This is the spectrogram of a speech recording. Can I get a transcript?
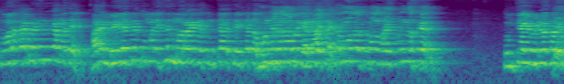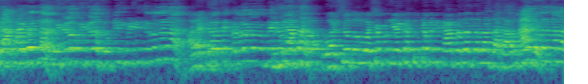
तुम्हाला काय भेटेल त्याच्यामध्ये? अरे मेले ते तुम्हाला इथेच मरायचे तुमच्या त्याच्यात आपण तुमच्या नावावर घेणार पैसे आहे. कमवतात, तुम्हाला माहीत पण नसेल. तुमच्या व्हिडिओ हे दाखवतात ना व्हिडिओ व्हिडिओ शूटिंग बिटिंग केलं ना अरे त्याच्यावर ते करोडो रुपये तुम्ही आता कमवतात. वर्ष दोन वर्षापूर्वी एकदा तुमच्यामध्ये काय बदल झाला? दादा काय बदल झाला?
